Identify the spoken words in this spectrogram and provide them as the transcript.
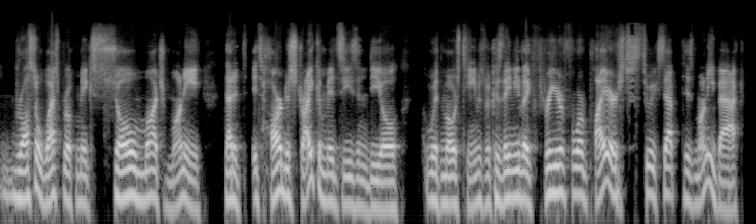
Russell Westbrook makes so much money that it, it's hard to strike a midseason deal with most teams because they need like three or four players just to accept his money back.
